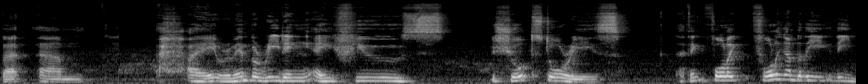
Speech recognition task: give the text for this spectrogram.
but um, I remember reading a few s- short stories. I think falling falling under the the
